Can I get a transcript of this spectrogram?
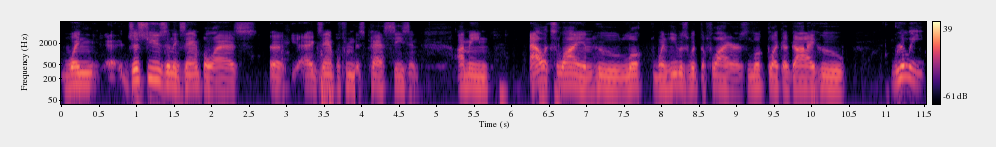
when just use an example as uh, example from this past season, I mean Alex Lyon, who looked when he was with the Flyers, looked like a guy who really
